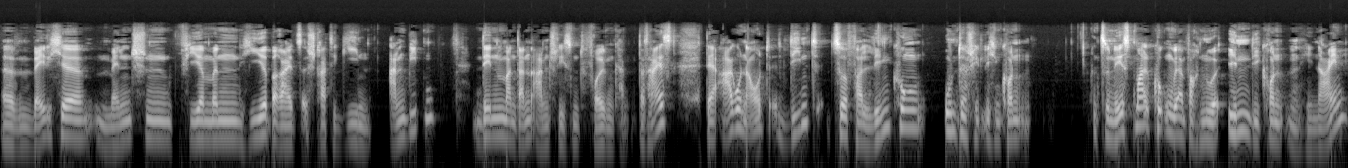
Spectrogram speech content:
welche Menschen, Firmen hier bereits Strategien anbieten denen man dann anschließend folgen kann. Das heißt, der Argonaut dient zur Verlinkung unterschiedlichen Konten. Zunächst mal gucken wir einfach nur in die Konten hinein,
